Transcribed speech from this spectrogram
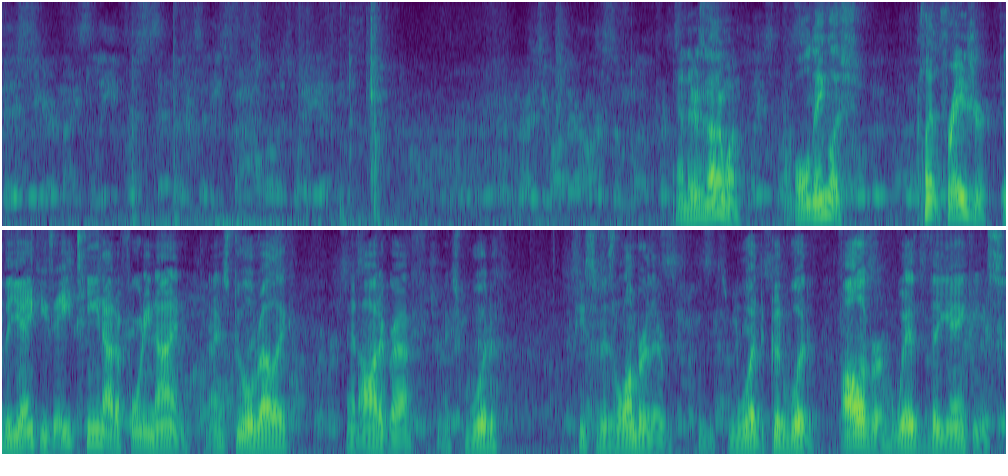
this year. Nice lead for Simmons, and he's fouled on his way in. And Reggie, while there are some uh, And there's another one. Old English. Clint Frazier for the Yankees, 18 out of 49. Nice dual relic and autograph. Nice wood piece of his lumber there. Some wood, good wood. Oliver with the Yankees.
